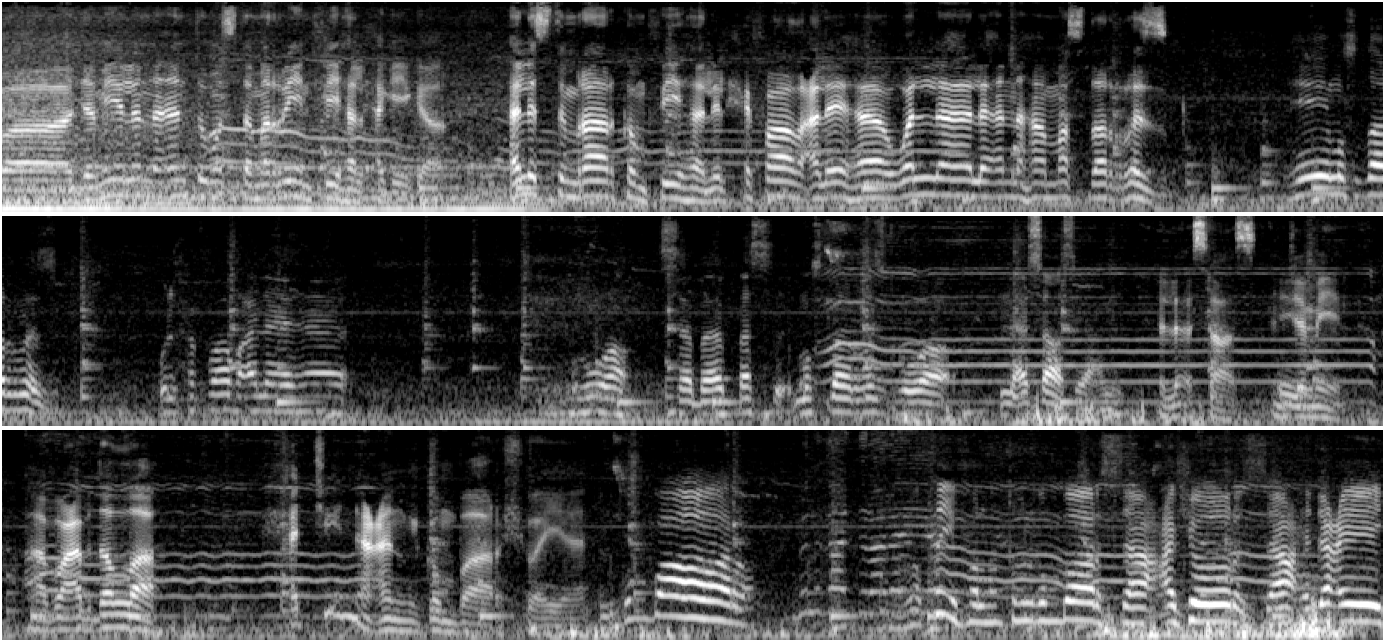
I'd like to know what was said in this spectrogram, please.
وجميل إن أنتم مستمرين فيها الحقيقة. هل استمراركم فيها للحفاظ عليها ولا لأنها مصدر رزق؟ هي مصدر رزق والحفاظ عليها هو سبب بس مصدر الرزق هو الأساس يعني. الأساس. إيه. جميل. أبو عبد الله حكينا عن القنبار شوية. القنبار لطيف والله أنتم القنبار الساعة 10 الساعة 11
